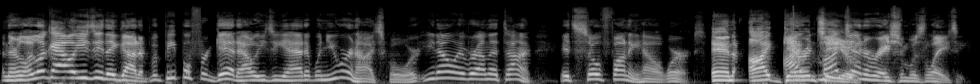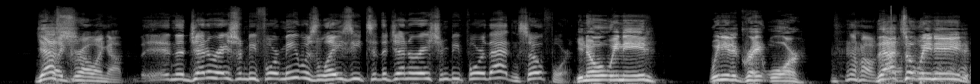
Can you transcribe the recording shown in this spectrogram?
and they're like, "Look how easy they got it." But people forget how easy you had it when you were in high school, or you know, around that time. It's so funny how it works. and I guarantee I, my you, generation was lazy. Yes. like growing up, and the generation before me was lazy to the generation before that, and so forth. you know what we need? We need a great war. That's what we need.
